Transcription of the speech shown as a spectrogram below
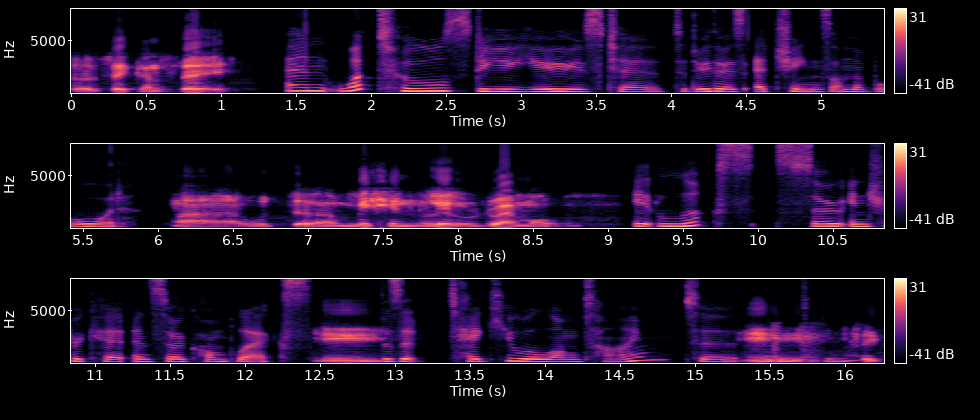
so they can stay. And what tools do you use to, to do those etchings on the board? Uh, with machine, little Dremel. It looks so intricate and so complex. Mm. Does it take you a long time to, mm. to do that? Take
